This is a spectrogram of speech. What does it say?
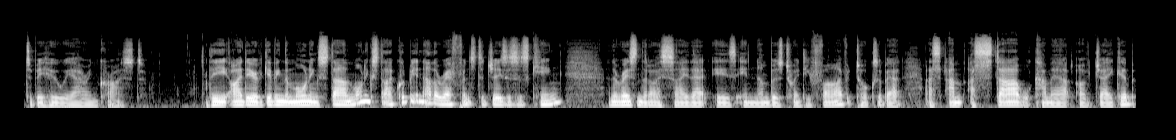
to be who we are in Christ the idea of giving the morning star. The morning star could be another reference to Jesus as king. And the reason that I say that is in Numbers 25, it talks about a, um, a star will come out of Jacob,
